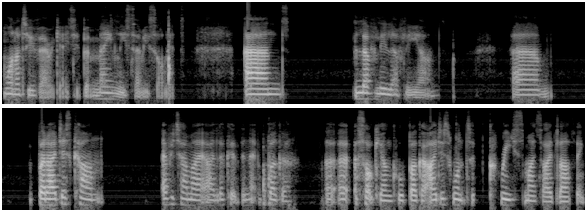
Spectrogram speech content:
one or two variegated, but mainly semi-solids, and lovely, lovely yarns. Um, but I just can't. Every time I, I look at the net bugger, a, a sock yarn called bugger, I just want to crease my sides laughing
